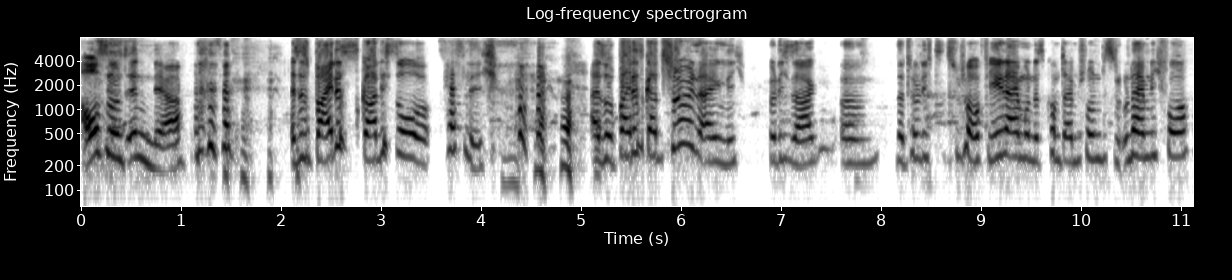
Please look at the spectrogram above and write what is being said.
Außen und innen, ja. Es ist beides gar nicht so hässlich. Also beides ganz schön eigentlich, würde ich sagen. Ähm, natürlich, die Zuschauer fehlen einem und es kommt einem schon ein bisschen unheimlich vor.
